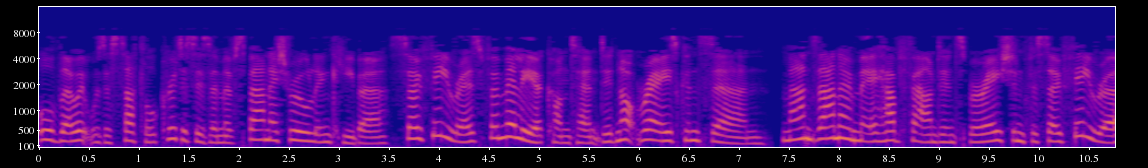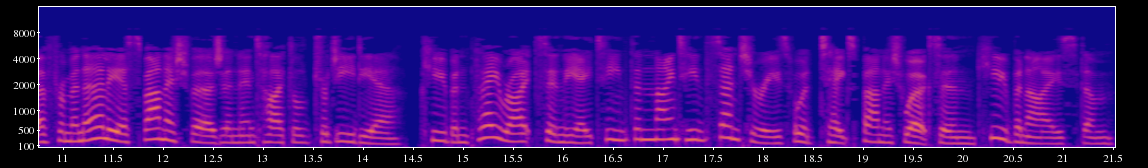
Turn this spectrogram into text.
Although it was a subtle criticism of Spanish rule in Cuba, Sofia's familiar content did not raise concern. Manzano may have found inspiration for Sofia from an earlier Spanish version entitled Tragedia. Cuban playwrights in the 18th and 19th centuries would take Spanish works and Cubanize them.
